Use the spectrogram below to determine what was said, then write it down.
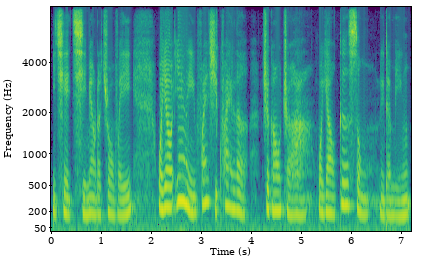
一切奇妙的作为，我要因你欢喜快乐，至高者啊，我要歌颂你的名。”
